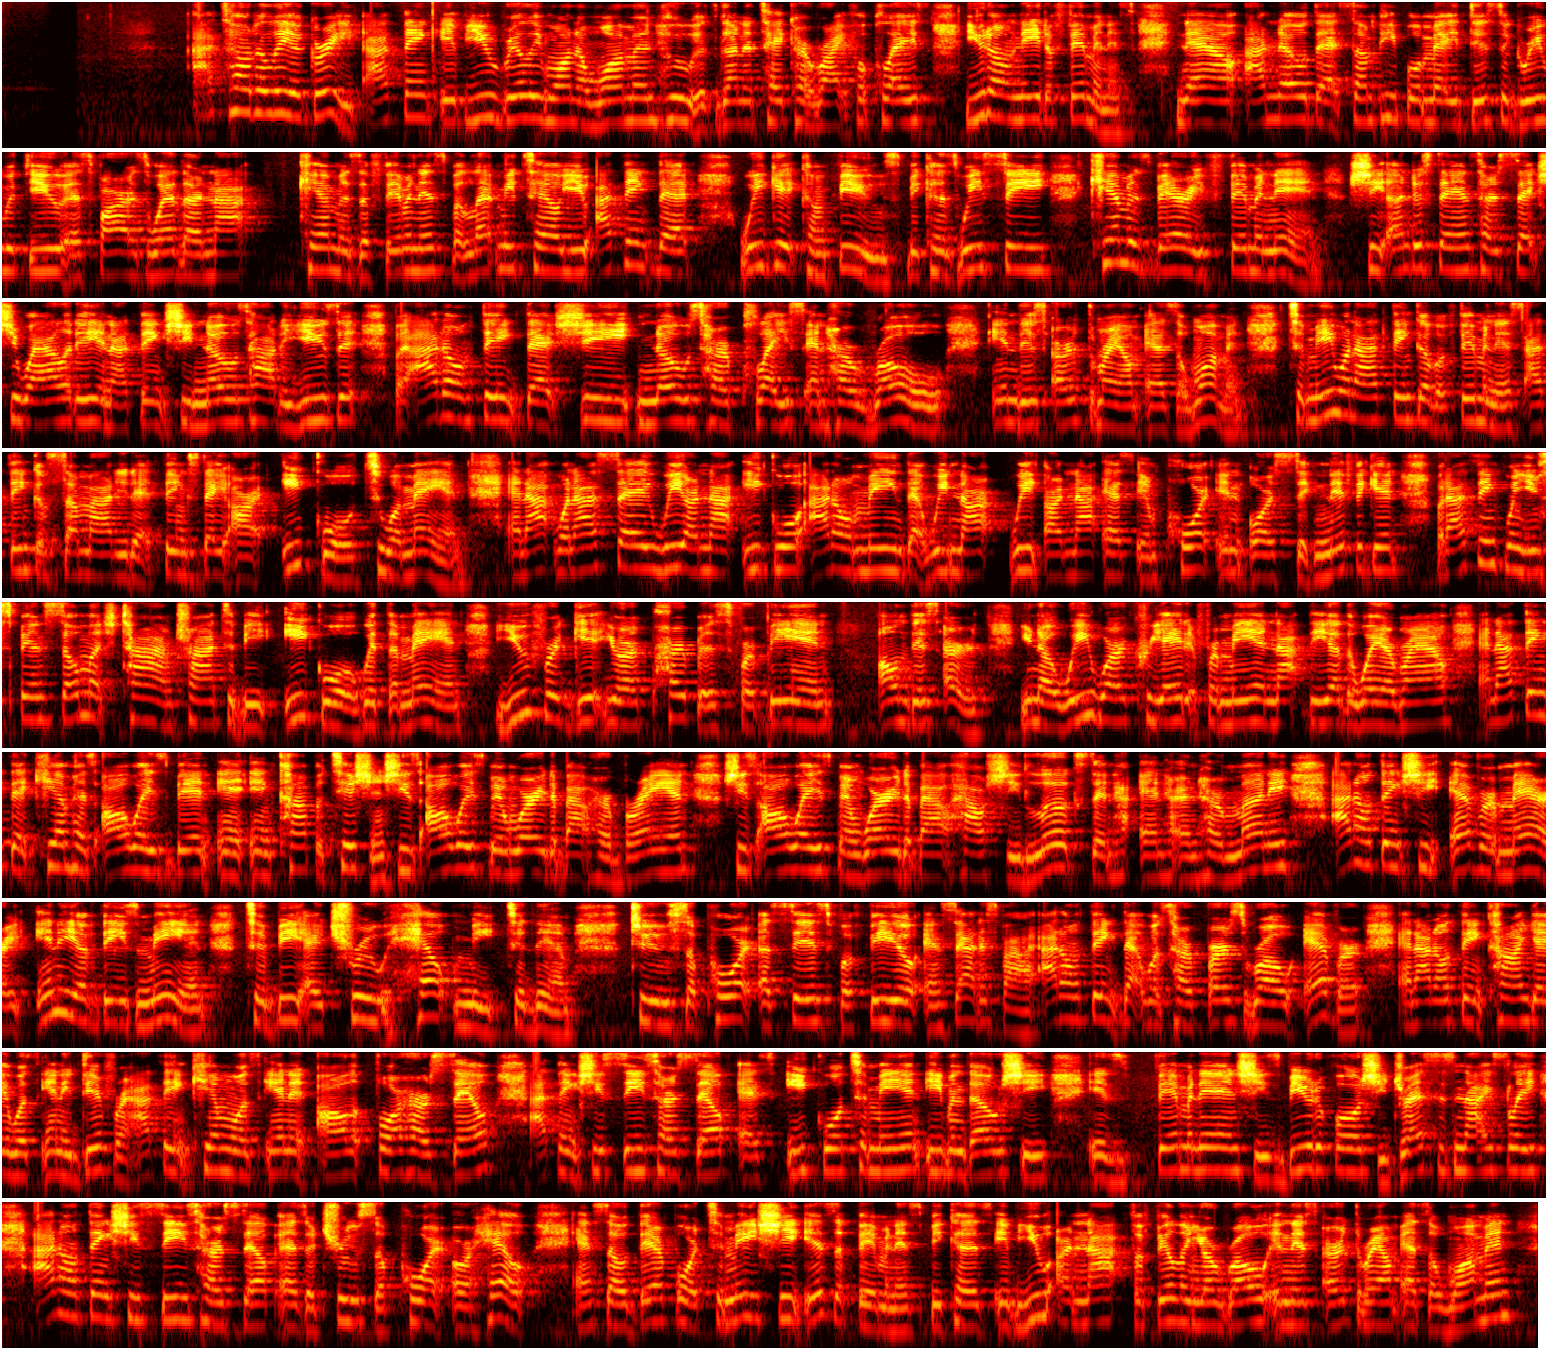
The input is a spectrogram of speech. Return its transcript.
I totally agree. I think if you really want a woman who is going to take her rightful place, you don't need a feminist. Now, I know that some people may disagree with you as far as whether or not Kim is a feminist, but let me tell you, I think that we get confused because we see Kim is very feminine. She understands her sexuality and I think she knows how to use it, but I don't think that she knows her place and her role in this earth realm as a woman. To me, when I think of a feminist, I think of somebody that thinks they are equal to a man. And I, when I say we are not equal, I don't mean that we not we are not as important important or significant. But I think when you spend so much time trying to be equal with a man, you forget your purpose for being on this earth. You know, we were created for men, not the other way around. And I think that Kim has always been in, in, competition. She's always been worried about her brand. She's always been worried about how she looks and and her, and her money. I don't think she ever married any of these men to be a true helpmeet to them, to support, assist, fulfill, and satisfy. I don't think that was her first role ever. And I don't think Kanye was any different. I think Kim was in it all for herself. I think she sees herself as equal to men, even though she is feminine, she's beautiful, she dresses nicely. I don't think she sees herself as a true support or help. And so, therefore, to me, she is a feminist because if you are not fulfilling your role in this earth realm as a woman,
